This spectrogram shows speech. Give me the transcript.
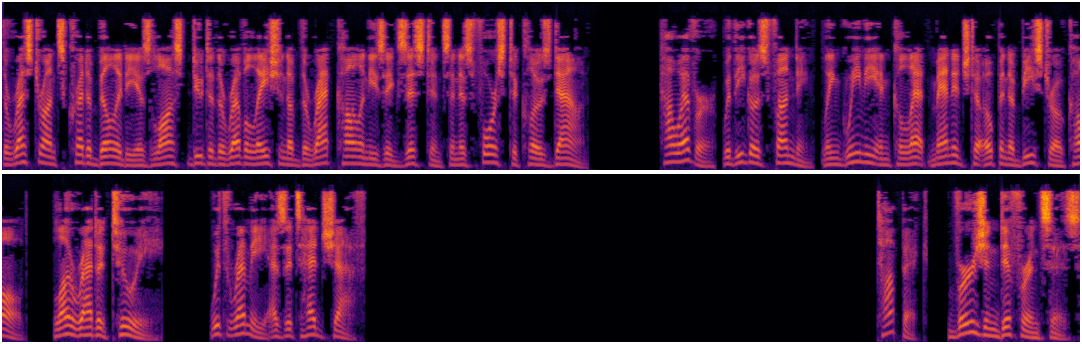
the restaurant's credibility is lost due to the revelation of the rat colony's existence and is forced to close down. However, with Ego's funding, Linguini and Colette manage to open a bistro called La Ratatouille, with Remy as its head chef. Version differences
